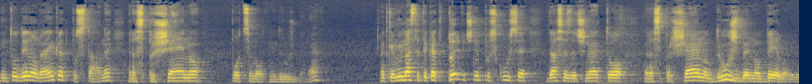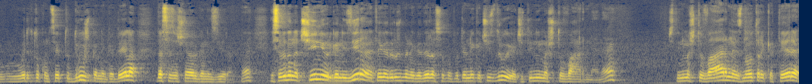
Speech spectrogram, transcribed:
in to delo naenkrat postane razpršeno po celotni družbi. Ne? Kaj, mi imate takrat prvične poskuse, da se začne to razpršeno družbeno delo, govorite o konceptu družbenega dela, da se začne organizirati. Ne? In seveda načini organiziranja tega družbenega dela so pa potem nekaj čist drugega, če ti nimaš tovarne. Ne? Če ti nimaš tovarne, znotraj katere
